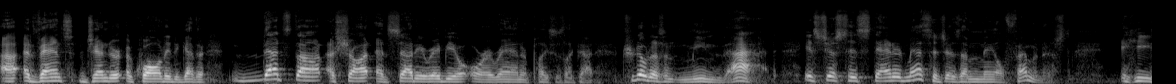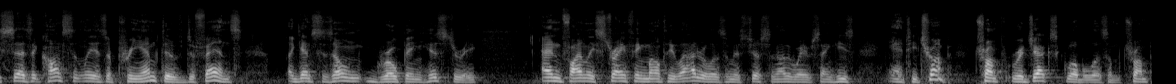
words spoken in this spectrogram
Uh, advance gender equality together. That's not a shot at Saudi Arabia or Iran or places like that. Trudeau doesn't mean that. It's just his standard message as a male feminist. He says it constantly as a preemptive defense against his own groping history. And finally, strengthening multilateralism is just another way of saying he's anti Trump. Trump rejects globalism. Trump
